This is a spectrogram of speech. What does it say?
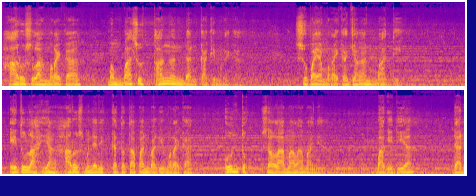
Haruslah mereka membasuh tangan dan kaki mereka, supaya mereka jangan mati. Itulah yang harus menjadi ketetapan bagi mereka untuk selama-lamanya bagi dia dan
